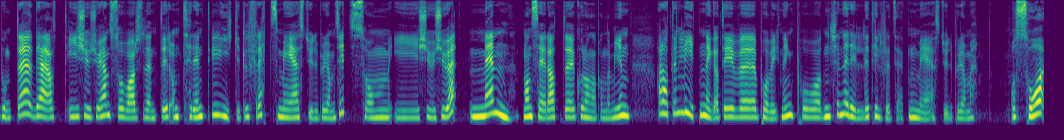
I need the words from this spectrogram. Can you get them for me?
punktet det er at i 2021 så var studenter omtrent like tilfreds med studieprogrammet sitt som i 2020. Men man ser at eh, koronapandemien har hatt en liten negativ eh, påvirkning på den generelle tilfredsheten med studieprogrammet. Og så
